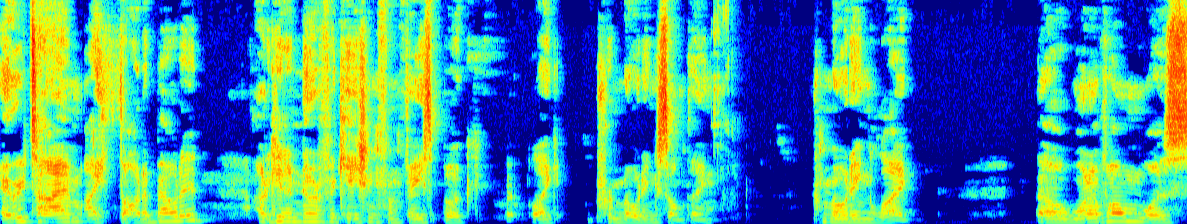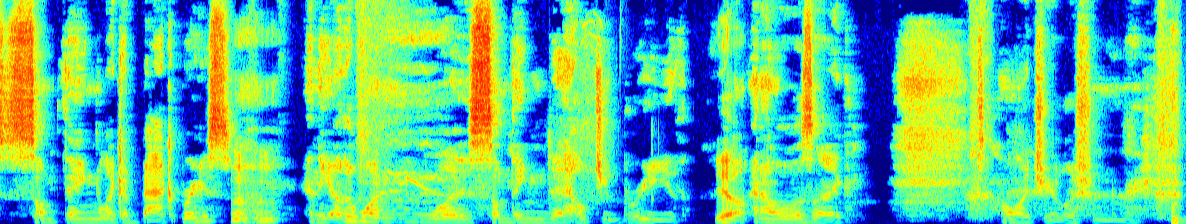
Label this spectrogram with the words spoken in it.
Every time I thought about it, I'd get a notification from Facebook, like promoting something, promoting like. Uh, one of them was something like a back brace, Mhm. and the other one was something that helped you breathe. Yeah. And I was like, I want you to listen to me.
